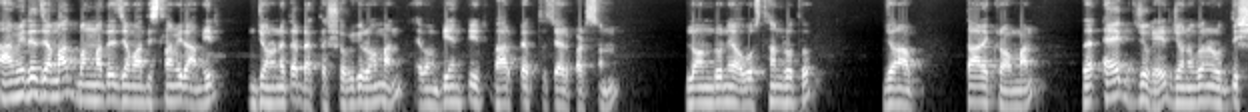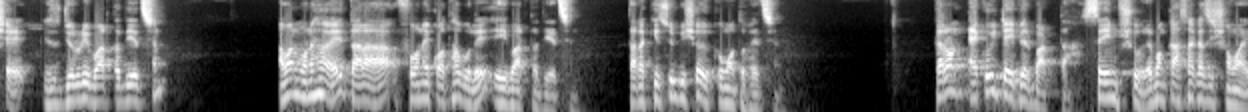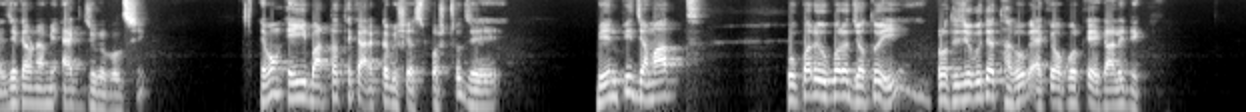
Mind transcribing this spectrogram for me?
আমিরে জামাত, বাংলাদেশ জামাত ইসলামীর আমির, জননেতা ডাক্তার শফিকুর রহমান এবং বিএনপির ভারপ্রাপ্ত চেয়ারপারসন, লন্ডনে অবস্থানরত জনাব তারেক রহমান। একযোগে জনগণের উদ্দেশ্যে কিছু জরুরি বার্তা দিয়েছেন। আমার মনে হয় তারা ফোনে কথা বলে এই বার্তা দিয়েছেন। তারা কিছু বিষয় ঐক্যমত হয়েছেন। কারণ একই টাইপের বার্তা সেম সুর এবং কাছাকাছি সময়ে, যে কারণে আমি একযোগে বলছি। এবং এই বার্তা থেকে আরেকটা বিষয় স্পষ্ট যে বিএনপি জামাত উপরে উপরে যতই প্রতিযোগিতায় থাকুক একে অপরকে গালি দিক,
